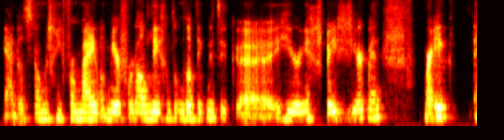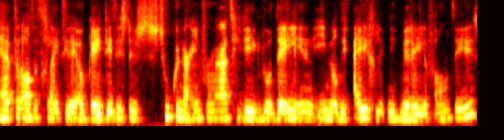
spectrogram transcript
Ja, dat is dan misschien voor mij wat meer voor de hand liggend, omdat ik natuurlijk uh, hierin gespecialiseerd ben. Maar ik heb dan altijd gelijk het idee, oké, dit is dus zoeken naar informatie die ik wil delen in een e-mail die eigenlijk niet meer relevant is.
